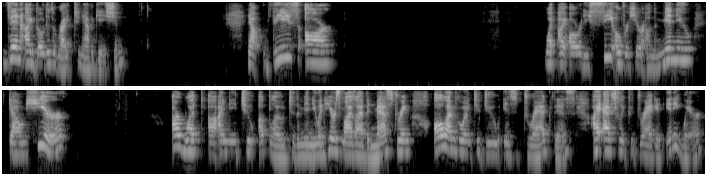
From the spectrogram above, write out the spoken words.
Then I go to the right to navigation. Now, these are what I already see over here on the menu. Down here are what uh, I need to upload to the menu. And here's MyLab and Mastering. All I'm going to do is drag this. I actually could drag it anywhere,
